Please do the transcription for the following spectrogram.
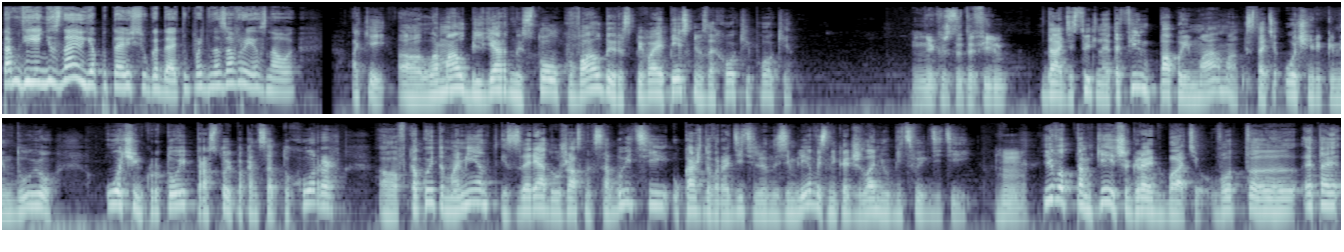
Там, где я не знаю, я пытаюсь угадать. Ну, про динозавра я знала. Окей. а, ломал бильярдный стол кувалдой, распевая песню за хоки-поки. Мне кажется, это фильм. Да, действительно, это фильм «Папа и мама». Кстати, очень рекомендую. Очень крутой, простой по концепту хоррор. А, В какой-то момент из-за ряда ужасных событий у каждого родителя на Земле возникает желание убить своих детей. Хм. И вот там Кейдж играет батю. Вот э, это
